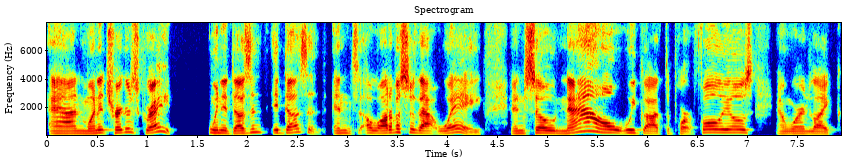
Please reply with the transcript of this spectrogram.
And when it triggers, great when it doesn't it doesn't and a lot of us are that way and so now we've got the portfolios and we're like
